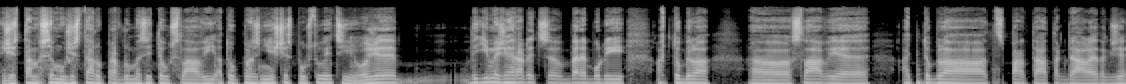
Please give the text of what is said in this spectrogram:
že tam se může stát opravdu mezi tou Sláví a tou Plzní ještě spoustu věcí. Jo? Hmm. Že vidíme, že Hradec bere body, ať to byla uh, Slávě, ať to byla Sparta a tak dále, takže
